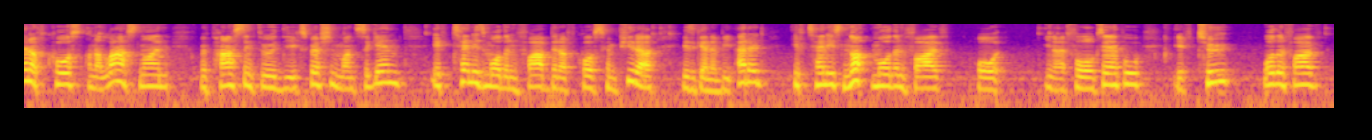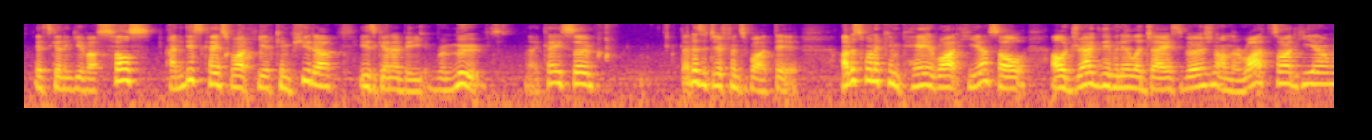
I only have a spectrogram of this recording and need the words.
Then of course, on the last line, we're passing through the expression once again. If 10 is more than 5, then of course computer is going to be added. If 10 is not more than 5, or, you know, for example, if 2 more than 5, it's going to give us false. And this case right here, computer is going to be removed. Okay, so that is a difference right there. I just want to compare right here. So I'll drag the vanilla JS version on the right side here.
